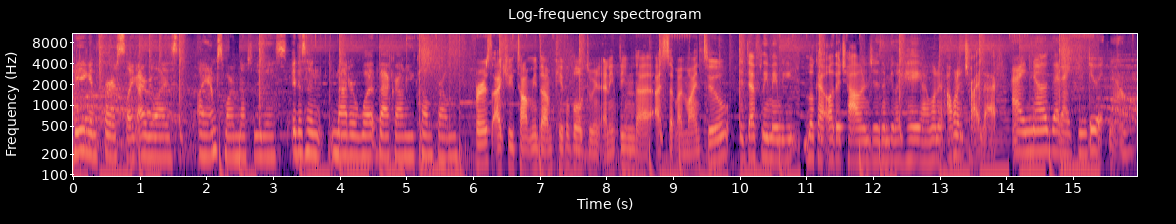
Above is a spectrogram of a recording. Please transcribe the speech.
Being in FIRST, like I realized I am smart enough to do this. It doesn't matter what background you come from. FIRST actually taught me that I'm capable of doing anything that I set my mind to. It definitely made me look at other challenges and be like, hey, I want to I want to try that. I know that I can do it now.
